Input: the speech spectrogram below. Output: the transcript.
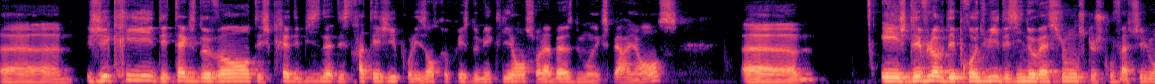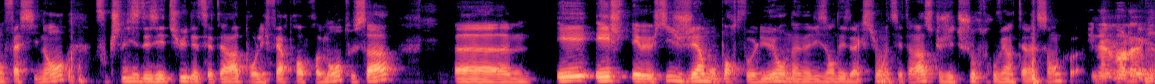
Euh, j'écris des textes de vente et je crée des business, des stratégies pour les entreprises de mes clients sur la base de mon expérience. Euh, et je développe des produits, des innovations, ce que je trouve absolument fascinant. Il faut que je lise des études, etc., pour les faire proprement, tout ça. Euh, et, et, aussi, je gère mon portfolio en analysant des actions, etc., ce que j'ai toujours trouvé intéressant. Quoi. Finalement, la vie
